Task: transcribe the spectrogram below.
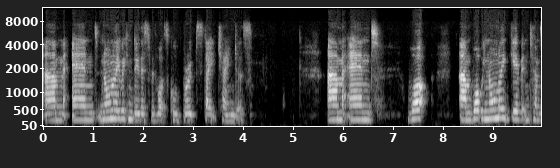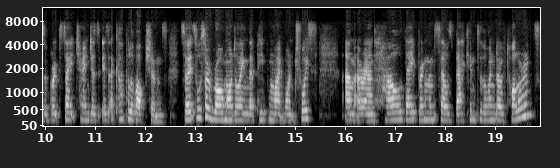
Um, and normally we can do this with what's called group state changes. Um, and what um, what we normally give in terms of group state changes is a couple of options. So it's also role modeling that people might want choice um, around how they bring themselves back into the window of tolerance.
